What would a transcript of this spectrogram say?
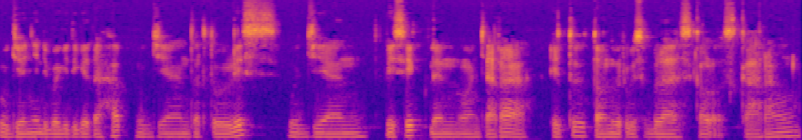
ujiannya dibagi tiga tahap ujian tertulis ujian fisik dan wawancara itu tahun 2011. Kalau sekarang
